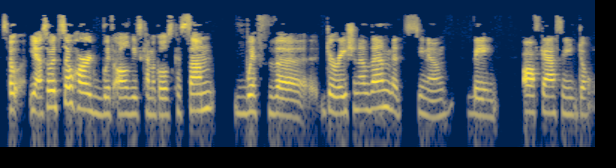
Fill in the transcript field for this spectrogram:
So yeah, so it's so hard with all these chemicals because some with the duration of them, it's you know they off gas and you don't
